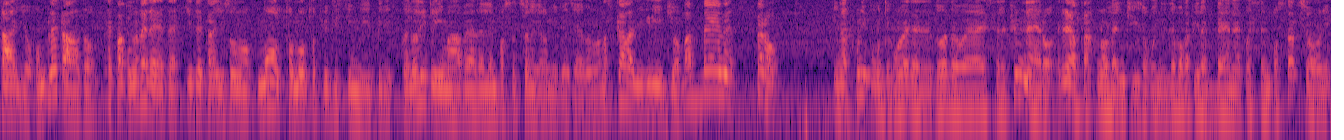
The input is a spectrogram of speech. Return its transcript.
taglio completato e qua come vedete i dettagli sono molto molto più distinguibili. Quello di prima aveva delle impostazioni che non mi piacevano. La scala di grigio va bene però in alcuni punti come vedete dove doveva essere più nero in realtà non l'ha inciso. Quindi devo capire bene queste impostazioni.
